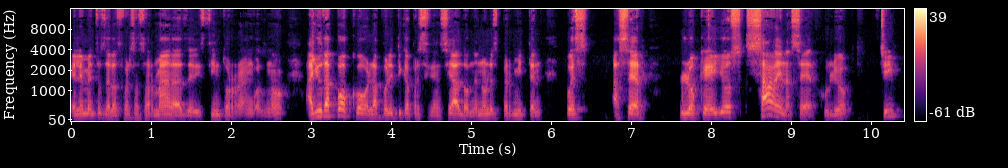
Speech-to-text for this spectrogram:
elementos de las Fuerzas Armadas de distintos rangos, ¿no? Ayuda poco la política presidencial, donde no les permiten, pues, hacer lo que ellos saben hacer, Julio, ¿sí?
